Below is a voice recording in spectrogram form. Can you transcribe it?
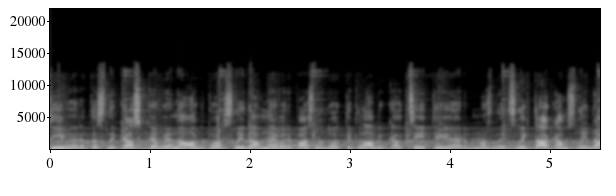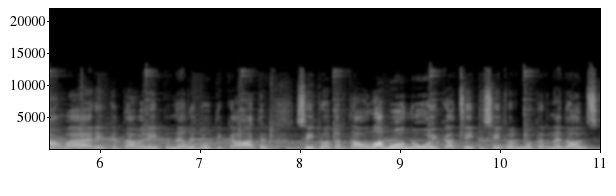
ķivere. Tas nekas, ka vienalga to ar slidām nevar paslidot tik labi kā citi ar mazliet sliktākām slidām, vai arī ka tava ripa nelido tik ātri, sitot ar tavu labo nūju, kā citi sit varbūt ar nedaudz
